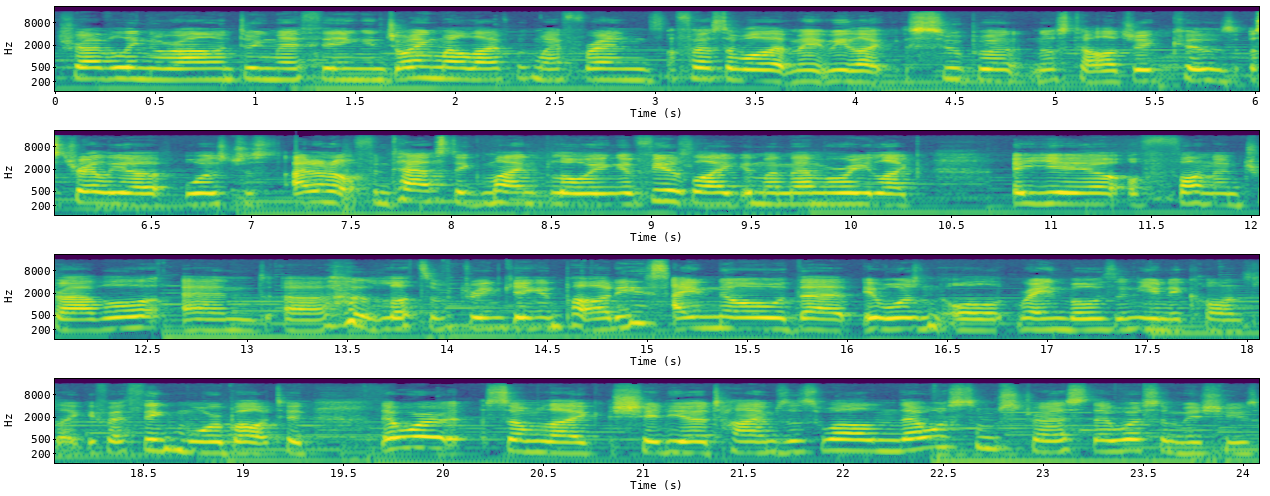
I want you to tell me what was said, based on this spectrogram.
traveling around, doing my thing, enjoying my life with my friends. First of all, that made me like super nostalgic because Australia was just, I don't know, fantastic, mind-blowing. It feels like in my memory like a year of fun and travel and uh, lots of drinking and parties. I know that it wasn't all rainbows and unicorns, like if I think more about it, there were some like shittier times as well and there was some stress, there were some issues.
